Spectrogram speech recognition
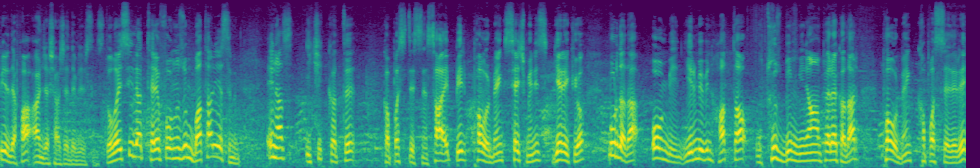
bir defa anca şarj edebilirsiniz. Dolayısıyla telefonunuzun bataryasının en az iki katı kapasitesine sahip bir powerbank seçmeniz gerekiyor. Burada da 10 bin, 20 bin hatta 30 bin miliampere kadar powerbank kapasiteleri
